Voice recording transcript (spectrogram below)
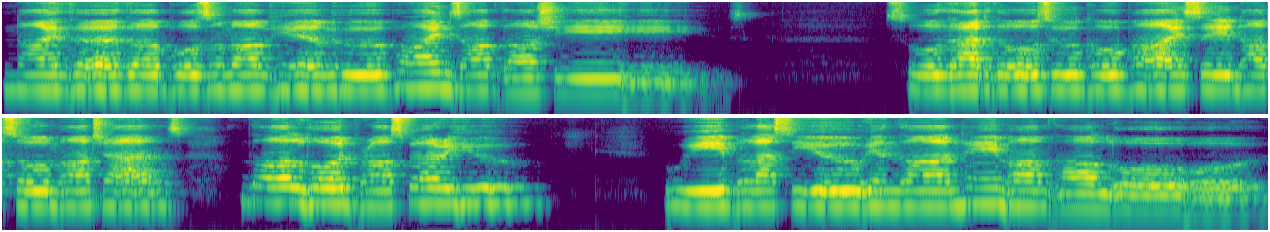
neither the bosom of him who binds up the sheaves, so that those who go by say not so much as, The Lord prosper you. We bless you in the name of the Lord.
